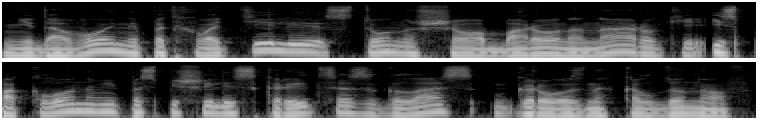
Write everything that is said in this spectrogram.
Недовойны подхватили стонувшего барона на руки и с поклонами поспешили скрыться с глаз грозных колдунов.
